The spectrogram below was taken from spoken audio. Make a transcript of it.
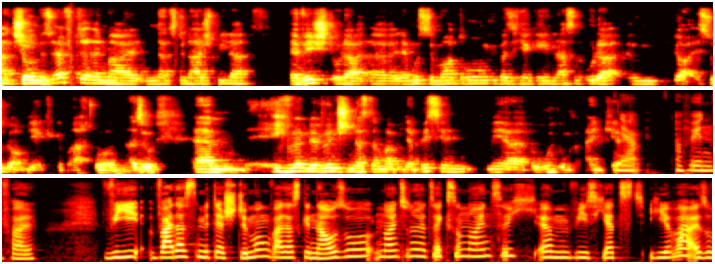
hat schon des Öfteren mal ein Nationalspieler erwischt oder äh, der musste Morddrohungen über sich ergehen lassen oder ähm, ja, ist sogar um die Ecke gebracht worden. Also ähm, ich würde mir wünschen, dass da mal wieder ein bisschen mehr Beruhigung einkehrt. Ja, auf jeden Fall. Wie war das mit der Stimmung? War das genauso 1996, ähm, wie es jetzt hier war? Also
